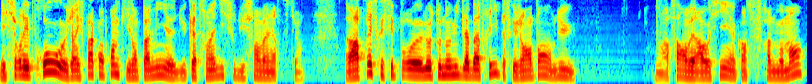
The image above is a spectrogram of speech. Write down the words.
Mais sur les pros, j'arrive pas à comprendre qu'ils ont pas mis euh, du 90 ou du 120 Hz. Alors après, est-ce que c'est pour euh, l'autonomie de la batterie? Parce que j'ai entendu, alors ça on verra aussi hein, quand ce sera le moment,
